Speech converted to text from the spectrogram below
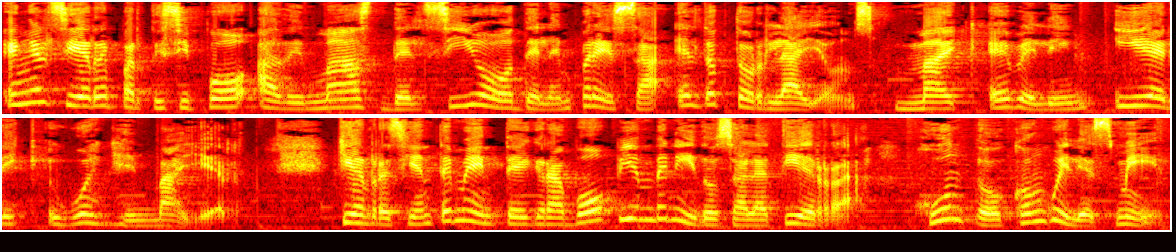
En el cierre participó además del CEO de la empresa, el Dr. Lyons, Mike Evelyn y Eric Wengenmayer, quien recientemente grabó Bienvenidos a la Tierra junto con Will Smith.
